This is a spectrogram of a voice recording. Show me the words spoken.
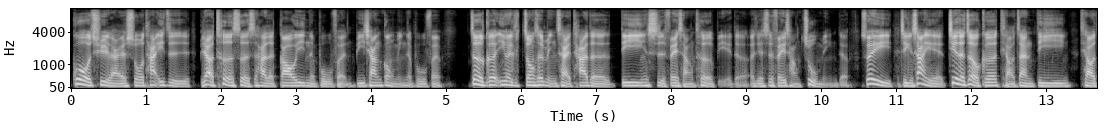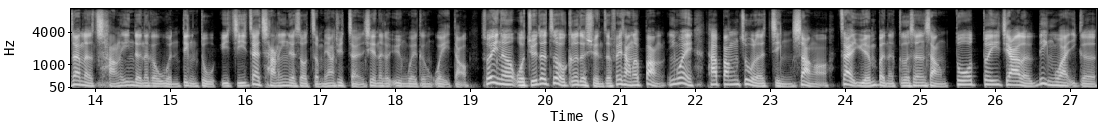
过去来说，他一直比较特色是他的高音的部分，鼻腔共鸣的部分。这首歌因为中森明菜它的低音是非常特别的，而且是非常著名的，所以井上也借着这首歌挑战低音，挑战了长音的那个稳定度，以及在长音的时候怎么样去展现那个韵味跟味道。所以呢，我觉得这首歌的选择非常的棒，因为它帮助了井上哦，在原本的歌声上多堆加了另外一个。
